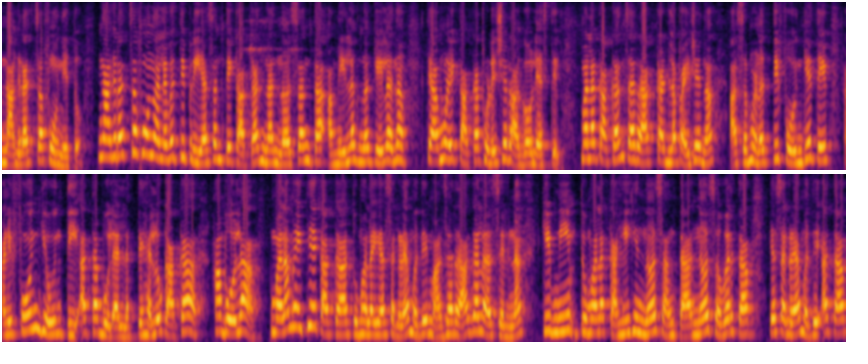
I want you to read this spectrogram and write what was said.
नागराजचा फोन येतो. नागराजचा फोन आल्यावर ती प्रिया सांगते काकांना न सांगता आम्ही लग्न केलं ना त्यामुळे काका थोडेसे रागवले असतील. मला काकांचा राग काढला पाहिजे ना असं म्हणत ती फोन घेते आणि फोन घेऊन ती आता बोलायला लागते. हॅलो काका हां बोला. मला माहिती आहे काका तुम्हाला या सगळ्यामध्ये माझा राग आला असेल ना की मी तुम्हाला काहीही न सांगता न सवरता या सगळ्यामध्ये आता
